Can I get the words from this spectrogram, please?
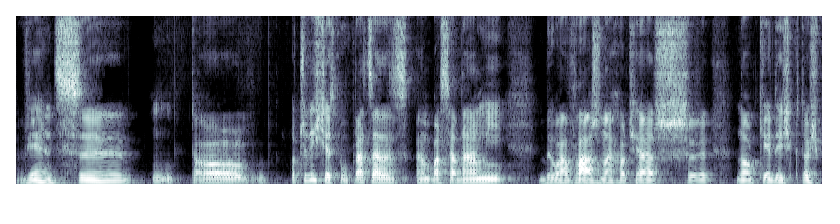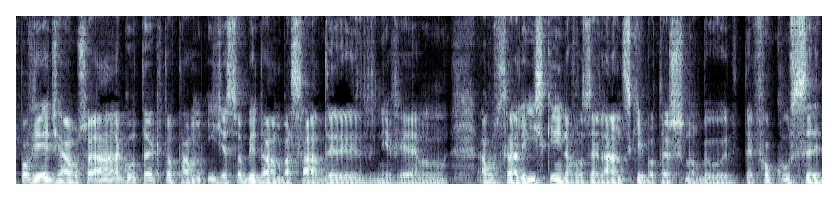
więc y, to Oczywiście współpraca z ambasadami była ważna, chociaż no, kiedyś ktoś powiedział, że a, Gutek to tam idzie sobie do ambasady, nie wiem, australijskiej, nowozelandzkiej, bo też no, były te fokusy,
